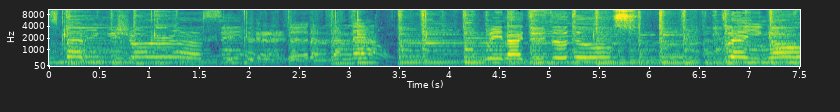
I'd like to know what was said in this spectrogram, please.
smelling each other out. We like the dodos playing on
